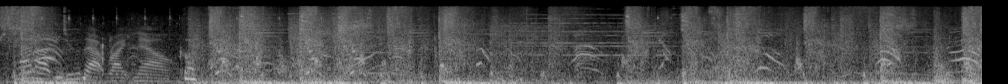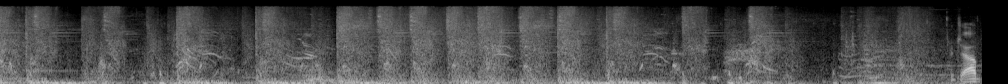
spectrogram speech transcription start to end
cannot do that right now. go. Good job.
